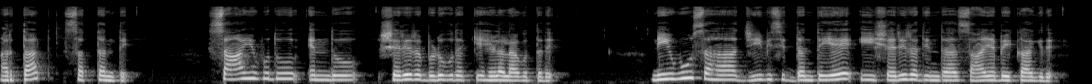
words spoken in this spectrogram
ಅರ್ಥಾತ್ ಸತ್ತಂತೆ. ಸಾಯುವುದು ಎಂದು ಶರೀರ ಬಿಡುವುದಕ್ಕೆ ಹೇಳಲಾಗುತ್ತದೆ. ನೀವೂ ಸಹ ಜೀವಿಸಿದ್ದಂತೆಯೇ ಈ ಶರೀರದಿಂದ ಸಾಯಬೇಕಾಗಿದೆ.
